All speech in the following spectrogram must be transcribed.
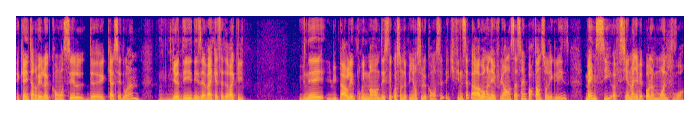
Et quand est arrivé le concile de Chalcédoine, il y a des, des évêques, etc., qui venaient lui parler pour lui demander c'était quoi son opinion sur le concile, et qui finissaient par avoir une influence assez importante sur l'Église, même si officiellement il n'y avait pas le moins de pouvoir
